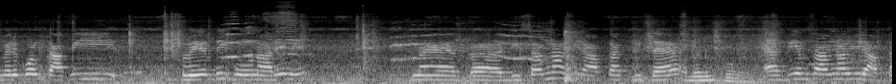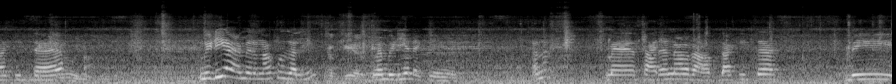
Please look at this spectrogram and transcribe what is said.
ਮੇਰੇ ਕੋਲ ਕਾਫੀ ਸਵੇਰ ਦੇ ਫੋਨ ਆ ਰਹੇ ਨੇ। ਮੈਂ ਡੀ ਸਾਹਿਬ ਨਾਲ ਵੀ ਰਾਬਤਾ ਕੀਤਾ ਹੈ। ਮੈਨੂੰ ਐਸਡੀਐਮ ਸਾਹਿਬ ਨਾਲ ਵੀ ਰਾਬਤਾ ਕੀਤਾ ਹੈ। ਮੀਡੀਆ ਹੈ ਮੇਰੇ ਨਾਲ ਕੋਈ ਗੱਲ ਨਹੀਂ। ਮੈਂ ਮੀਡੀਆ ਲੈ ਕੇ ਆਈ ਹਾਂ। ਹੈਨਾ? ਮੈਂ ਸਾਰਿਆਂ ਨਾਲ ਰਾਬਤਾ ਕੀਤਾ ਹੈ ਵੀ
